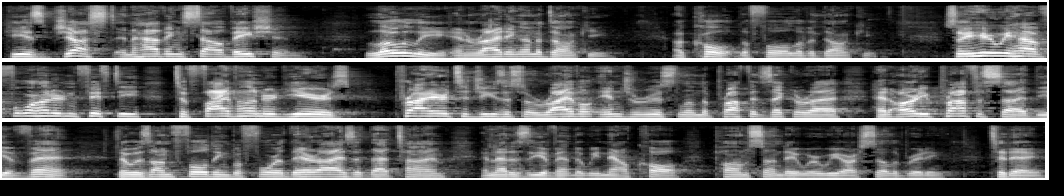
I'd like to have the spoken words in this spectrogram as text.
He is just and having salvation, lowly and riding on a donkey, a colt, the foal of a donkey. So here we have 450 to 500 years prior to Jesus' arrival in Jerusalem. The prophet Zechariah had already prophesied the event that was unfolding before their eyes at that time, and that is the event that we now call Palm Sunday, where we are celebrating today.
